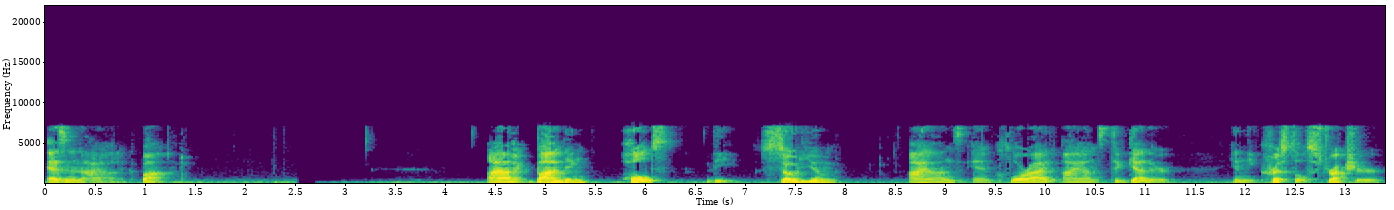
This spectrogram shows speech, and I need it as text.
as an ionic bond. Ionic bonding holds the sodium ions and chloride ions together in the crystal structure,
